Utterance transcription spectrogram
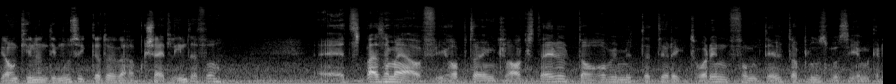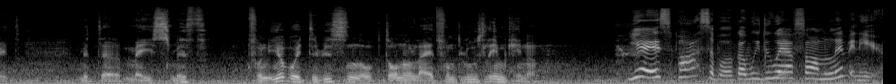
Ja, und können die Musiker da überhaupt gescheit leben davon? Jetzt pass mal auf, ich hab da in Clarksdale, da habe ich mit der Direktorin vom Delta Blues Museum geredet, mit der May Smith. Von ihr wollte ich wissen, ob da noch Leute vom Blues leben können. Yeah, it's possible because we do have some living here.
